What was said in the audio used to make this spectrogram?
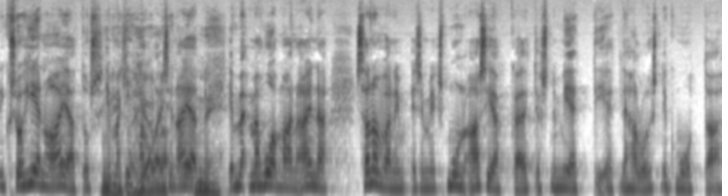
Niin se on hieno ajatus, ja Niin, mäkin haluaisin ajatella. niin. Ja mä, mä huomaan aina sanovani esimerkiksi mun asiakkaille, että jos ne miettii, että ne haluaisi niin muuttaa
